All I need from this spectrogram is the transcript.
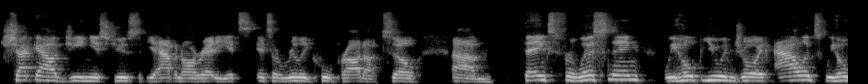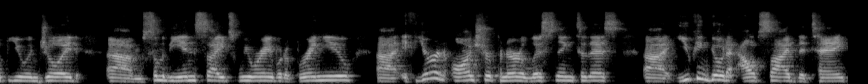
check out genius juice if you haven't already it's it's a really cool product so um, Thanks for listening. We hope you enjoyed Alex. We hope you enjoyed um, some of the insights we were able to bring you. Uh, if you're an entrepreneur listening to this, uh, you can go to Outside the Tank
